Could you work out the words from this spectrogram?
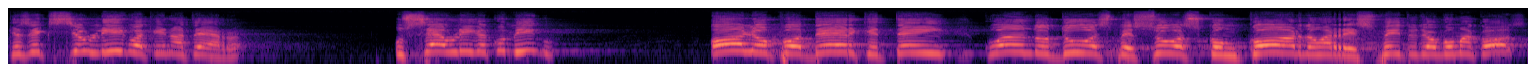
Quer dizer que se eu ligo aqui na terra, o céu liga comigo. Olha o poder que tem quando duas pessoas concordam a respeito de alguma coisa.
